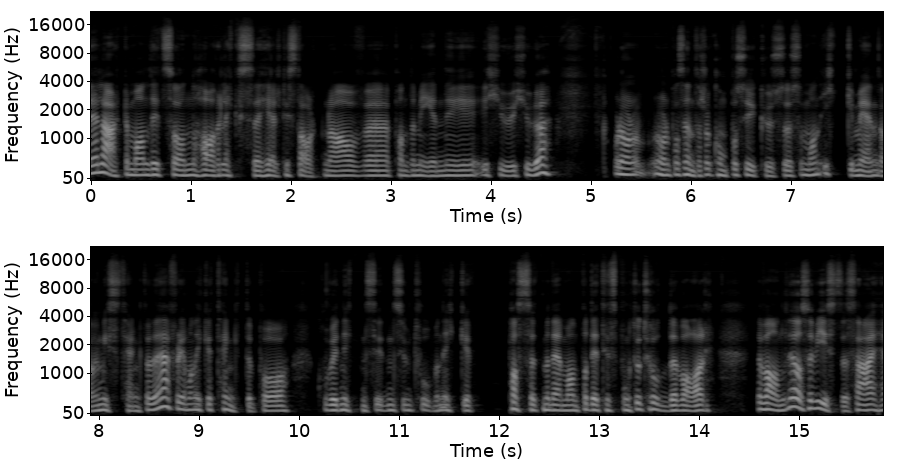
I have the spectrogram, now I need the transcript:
det lærte man litt sånn hard lekse helt i starten av eh, pandemien i, i 2020. Hvor det var noen pasienter som kom på sykehuset som man ikke med en gang mistenkte det, fordi man ikke tenkte på covid-19 siden symptomene ikke passet med det man på det tidspunktet trodde var det vanlige. Og så viste det seg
